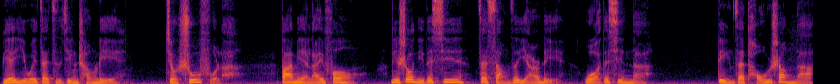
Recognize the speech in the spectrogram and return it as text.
别以为在紫禁城里就舒服了，八面来风。你说你的心在嗓子眼里，我的心呢，顶在头上呢。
